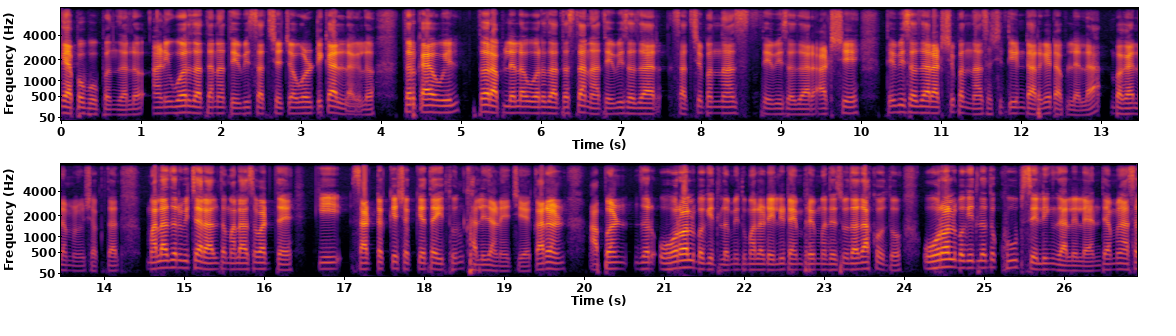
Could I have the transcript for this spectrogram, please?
गॅपअप ओपन झालं आणि वर जाताना तेवीस सातशेच्या वर टिकायला लागलं तर काय होईल? तर आपल्याला वर जात असताना तेवीस हजार सातशे पन्नास तेवीस हजार आठशे तेवीस हजार आठशे पन्नास अशी तीन टार्गेट आपल्याला बघायला मिळू शकतात. मला जर विचाराल तर मला असं वाटतंय की साठ टक्के शक्यता इथून खाली जाण्याची आहे. कारण आपण जर ओव्हरऑल बघितलं मी तुम्हाला डेली टाइम फ्रेममध्ये सुद्धा दाखवतो ओव्हरऑल बघितलं तर खूप सेलिंग झालेलं आहे. आणि त्यामुळे असा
